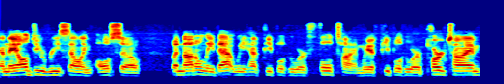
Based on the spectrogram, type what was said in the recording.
and they all do reselling also. But not only that, we have people who are full time, we have people who are part time,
